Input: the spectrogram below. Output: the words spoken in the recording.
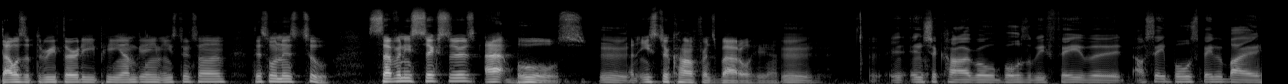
that was a 3:30 p.m. game Eastern time. This one is too. 76ers at Bulls, an Easter Conference battle here. In, in Chicago, Bulls will be favored. I'll say Bulls favored by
